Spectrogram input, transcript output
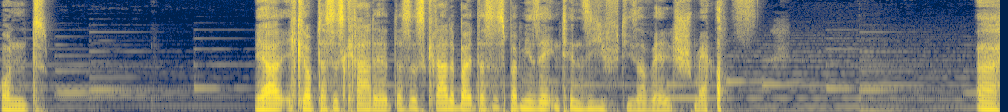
und ja, ich glaube, das ist gerade, das ist gerade bei, das ist bei mir sehr intensiv, dieser Weltschmerz. Ach.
